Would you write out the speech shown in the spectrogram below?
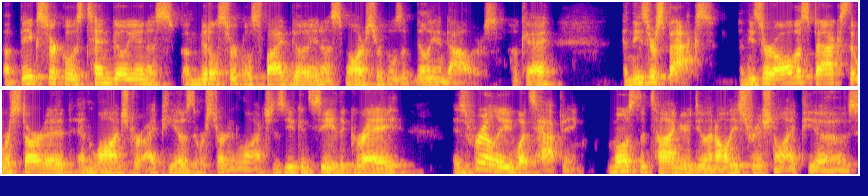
A big circle is 10 billion, a, a middle circle is 5 billion, a smaller circle is a billion dollars. Okay. And these are SPACs. And these are all the SPACs that were started and launched or IPOs that were started and launched. As you can see, the gray is really what's happening. Most of the time, you're doing all these traditional IPOs.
